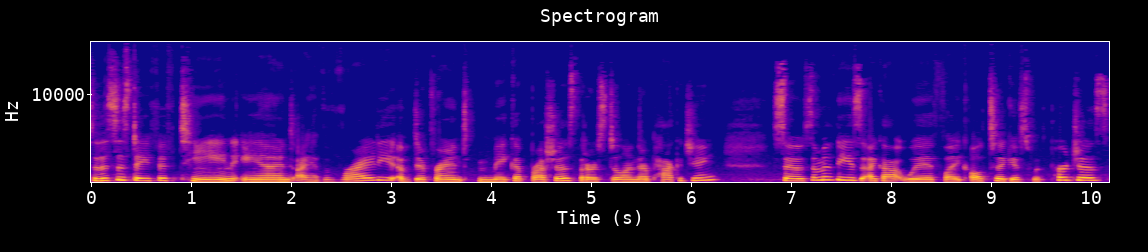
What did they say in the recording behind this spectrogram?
So this is day 15 and I have a variety of different makeup brushes that are still in their packaging. So some of these I got with like Ulta Gifts with Purchase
